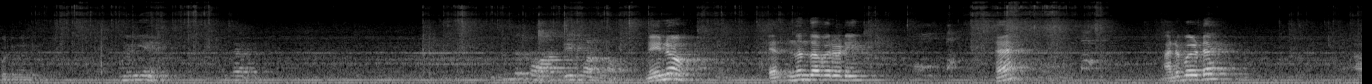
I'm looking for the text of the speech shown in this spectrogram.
കുലുങ്ങുണ്ട് നീനു ഇന്നെന്താ പരിപാടി? ഏ? അന്റെ ബർത്ത്ഡേ ആ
